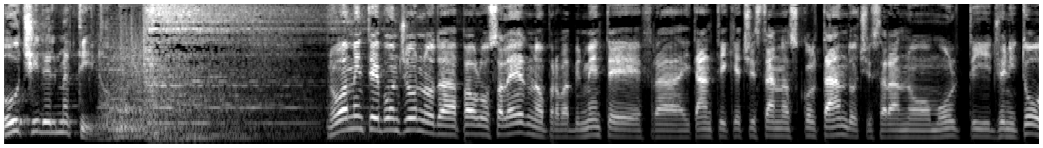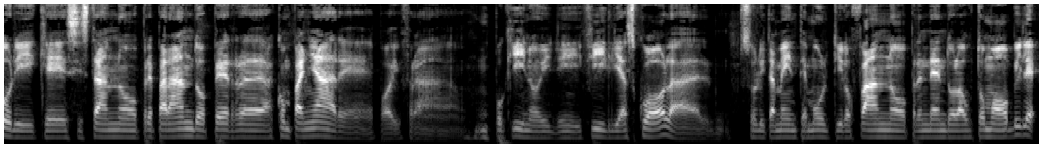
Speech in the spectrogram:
Voci del mattino. Nuovamente buongiorno da Paolo Salerno, probabilmente fra i tanti che ci stanno ascoltando ci saranno molti genitori che si stanno preparando per accompagnare poi fra un pochino i figli a scuola, solitamente molti lo fanno prendendo l'automobile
